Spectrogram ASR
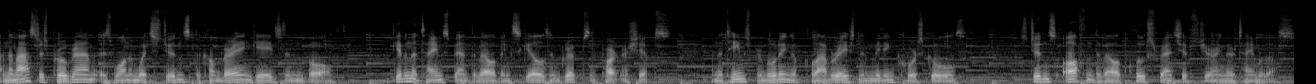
And the Masters programme is one in which students become very engaged and involved. Given the time spent developing skills in groups and partnerships, and the team's promoting of collaboration and meeting course goals, students often develop close friendships during their time with us.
